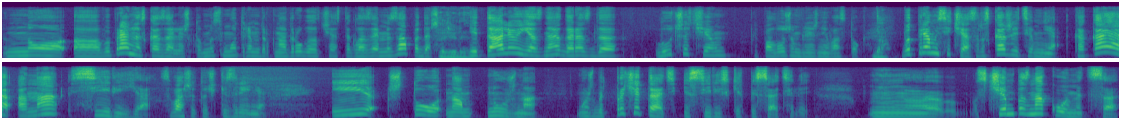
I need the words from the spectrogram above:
но э, вы правильно сказали, что мы смотрим друг на друга часто глазами Запада. Италию я знаю гораздо лучше, чем, предположим, Ближний Восток. Да. Вот прямо сейчас расскажите мне, какая она Сирия, с вашей точки зрения, и что нам нужно, может быть, прочитать из сирийских писателей, с чем познакомиться,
